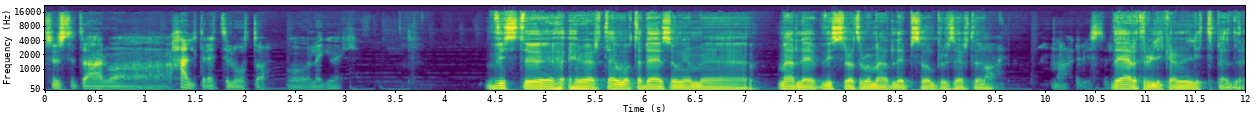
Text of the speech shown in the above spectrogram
syns dette her var helt rette låta å legge vekk. Hvis du har hørt en What a Day-sangen med Madlib, visste du at det var Madlib som produserte den? Nei. Nei, det visste jeg ikke. Det er at du liker den litt bedre.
